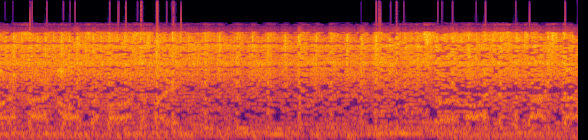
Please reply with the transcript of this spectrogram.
45 miles the plane. Survive this attached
